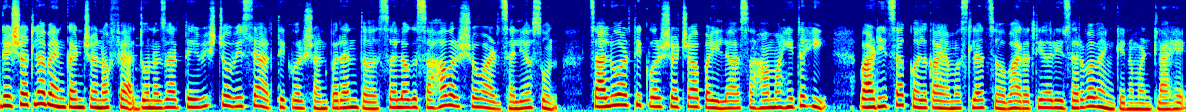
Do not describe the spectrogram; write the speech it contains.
देशातल्या बँकांच्या नफ्यात दोन हजार तेवीस चोवीस या आर्थिक वर्षांपर्यंत सलग सहा वर्ष वाढ झाली असून चालू आर्थिक वर्षाच्या पहिल्या सहामाहीतही वाढीचा कल कायम असल्याचं भारतीय रिझर्व्ह बँकेनं म्हटलं आहे.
